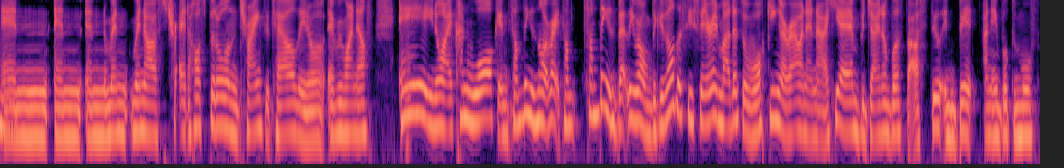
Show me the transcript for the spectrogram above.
And and and when when I was tr- at hospital and trying to tell you know everyone else, hey, you know I can't walk and something is not right. Some something is badly wrong because all the cesarean mothers were walking around and uh, here I am vaginal birth, but I was still in bed, unable to move.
